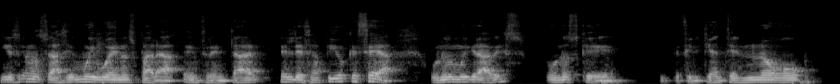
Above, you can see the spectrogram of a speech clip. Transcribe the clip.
y eso nos hace muy buenos para enfrentar el desafío que sea, unos muy graves, unos que definitivamente no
